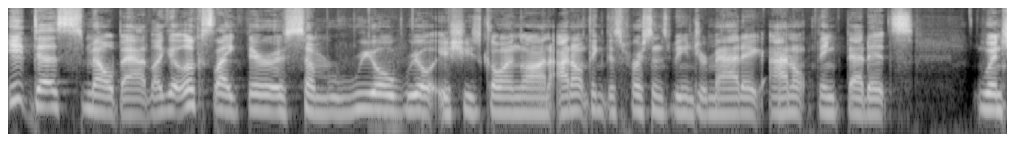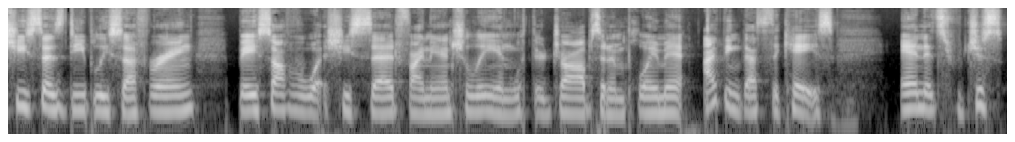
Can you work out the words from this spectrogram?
It does smell bad. Like it looks like there is some real, real issues going on. I don't think this person's being dramatic. I don't think that it's when she says deeply suffering based off of what she said financially and with their jobs and employment. I think that's the case. And it's just,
